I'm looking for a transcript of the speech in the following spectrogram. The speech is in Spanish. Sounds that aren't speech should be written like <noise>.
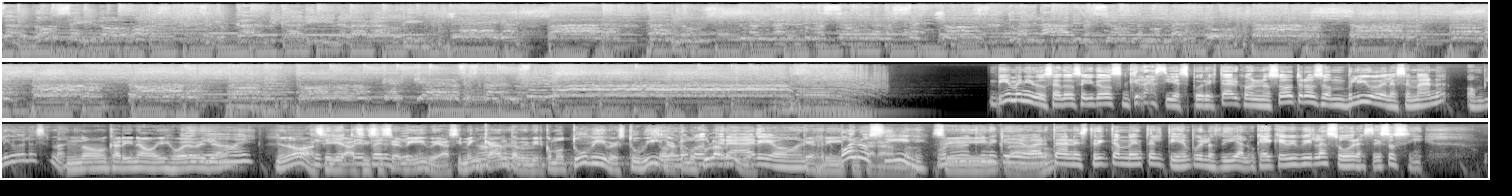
comienza 12 y 2. Sergio y Karina llegan para darnos toda la información de los hechos, Bienvenidos a 12 y 2. Gracias por estar con nosotros. Ombligo de la semana. ¿Ombligo de la semana? No, Karina, hoy es jueves ya. hoy? No, así, así sí se vive. Así me encanta no. vivir. Como tú vives tu vida, Todo como lo tú la vives. Qué rico. Bueno, caramba. sí. Uno no tiene que claro. llevar tan estrictamente el tiempo y los días. Lo que hay que vivir las horas, eso sí.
